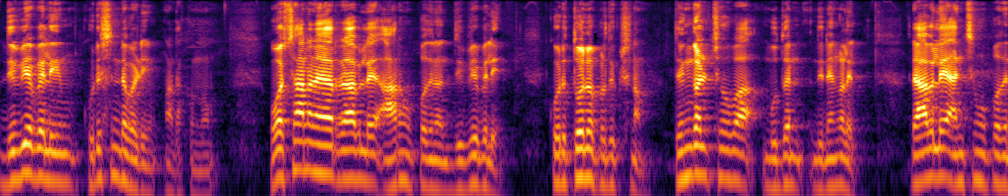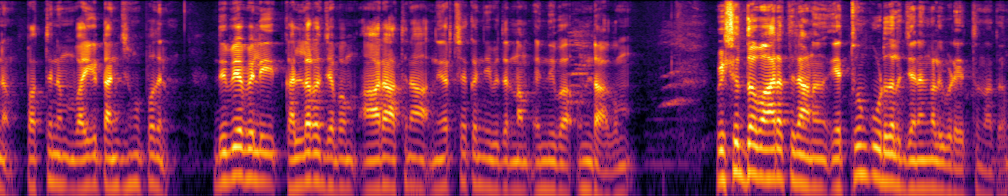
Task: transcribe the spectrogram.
ദിവ്യബലിയും കുരിശിന്റെ വഴിയും നടക്കുന്നു. ഓശാന നേർ രാവിലെ ആറ് മുപ്പതിന് ദിവ്യബലി കുരുത്തോല പ്രദക്ഷിണം തിങ്കൾ ചൊവ്വ ബുധൻ ദിനങ്ങളിൽ രാവിലെ അഞ്ച് മുപ്പതിനും പത്തിനും വൈകിട്ട് അഞ്ച് മുപ്പതിനും ദിവ്യബലി കല്ലറ ജപം ആരാധന നേർച്ചക്കഞ്ഞി വിതരണം എന്നിവ ഉണ്ടാകും. വിശുദ്ധ വാരത്തിലാണ് ഏറ്റവും കൂടുതൽ ജനങ്ങൾ ഇവിടെ എത്തുന്നത്.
